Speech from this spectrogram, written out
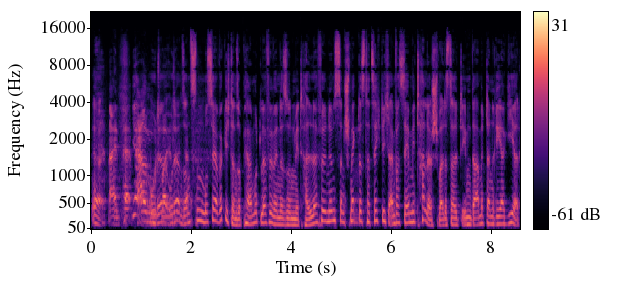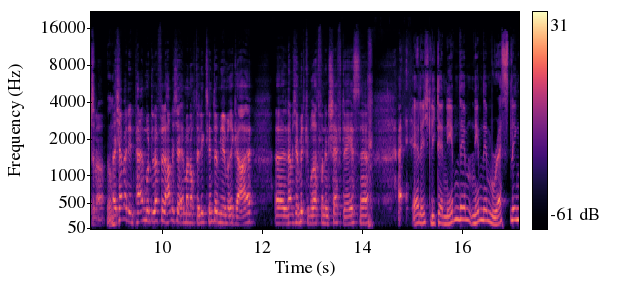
Ja. Nein, per ja, Perlmut. Oder, oder ansonsten muss ja wirklich dann so Perlmutlöffel, wenn du so einen Metalllöffel nimmst, dann schmeckt das tatsächlich einfach sehr metallisch, weil das halt eben damit dann reagiert. Genau. Ja. Ich habe ja den Perlmutlöffel, habe ich ja immer noch, der liegt hinter mir im Regal. Äh, den habe ich ja mitgebracht von den Chef Days. Ja. Ehrlich, liegt der neben dem neben dem Wrestling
